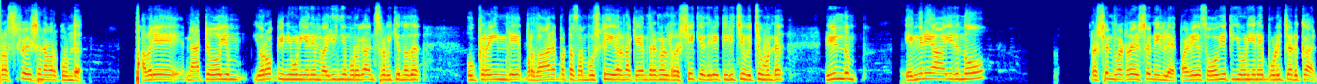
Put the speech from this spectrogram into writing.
ഫ്രസ്ട്രേഷൻ അവർക്കുണ്ട്. അവരെ നാറ്റോയും യൂറോപ്യൻ യൂണിയനും വരിഞ്ഞു മുറുകാൻ ശ്രമിക്കുന്നത് ഉക്രൈന്റെ പ്രധാനപ്പെട്ട സമ്പുഷ്ടീകരണ കേന്ദ്രങ്ങൾ റഷ്യക്കെതിരെ തിരിച്ചു വെച്ചുകൊണ്ട് വീണ്ടും എങ്ങനെയായിരുന്നോ? റഷ്യൻ ഫെഡറേഷൻ ഇല്ലേ? പഴയ സോവിയറ്റ് യൂണിയനെ പൊളിച്ചെടുക്കാൻ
